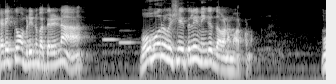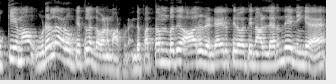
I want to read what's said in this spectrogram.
கிடைக்கும் அப்படின்னு பார்த்தீங்கன்னா ஒவ்வொரு விஷயத்துலையும் நீங்கள் கவனமாக இருக்கணும். முக்கியமாக உடல் ஆரோக்கியத்தில் கவனமாக இருக்கணும். இந்த பத்தொன்பது ஆறு ரெண்டாயிரத்தி இருபத்தி நாலுலேருந்தே நீங்கள்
